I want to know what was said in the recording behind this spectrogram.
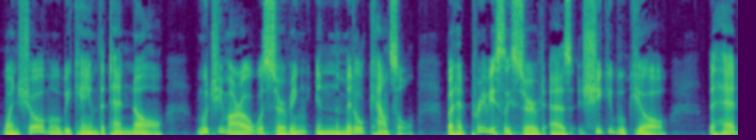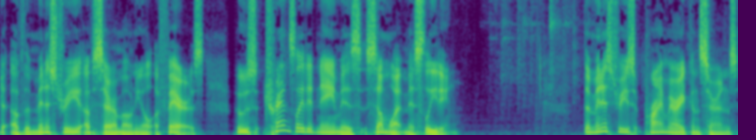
when Shomu became the Tenno, Muchimaro was serving in the Middle Council, but had previously served as Shikibukyo, the head of the Ministry of Ceremonial Affairs, whose translated name is somewhat misleading. The ministry's primary concerns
